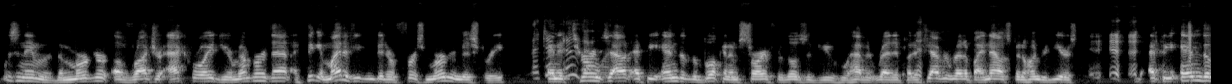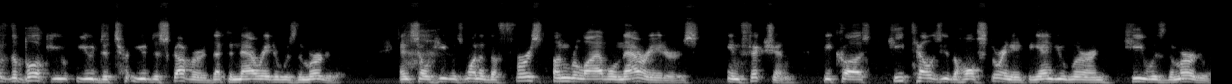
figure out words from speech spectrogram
was the name of it? The Murder of Roger Ackroyd. Do you remember that? I think it might have even been her first murder mystery. And it turns out at the end of the book, and I'm sorry for those of you who haven't read it, but if you haven't read it by now, it's been 100 years. at the end of the book, you you deter, you discovered that the narrator was the murderer, and so he was one of the first unreliable narrators in fiction because he tells you the whole story, and at the end, you learn he was the murderer,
